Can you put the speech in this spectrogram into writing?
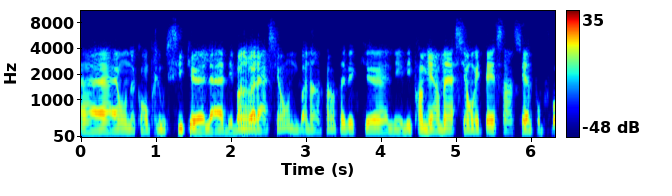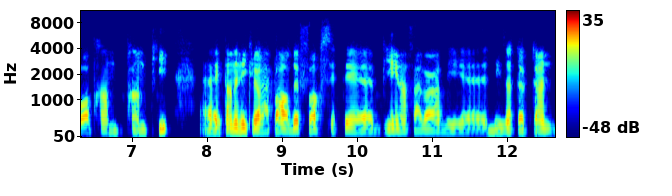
Euh, on a compris aussi que la, des bonnes relations, une bonne entente avec euh, les, Premières Nations était essentielle pour pouvoir prendre, prendre pied, étant donné que le rapport de force était bien en faveur des, des Autochtones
